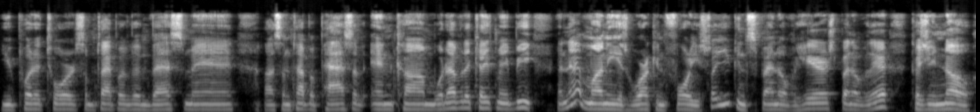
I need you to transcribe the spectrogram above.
you put it towards some type of investment, uh, some type of passive income, whatever the case may be, and that money is working for you. So you can spend over here, spend over there, because you know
